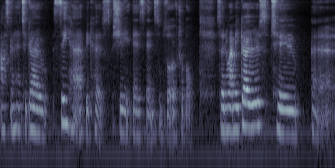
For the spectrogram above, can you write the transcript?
asking her to go see her because she is in some sort of trouble. So Noemi goes to uh,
